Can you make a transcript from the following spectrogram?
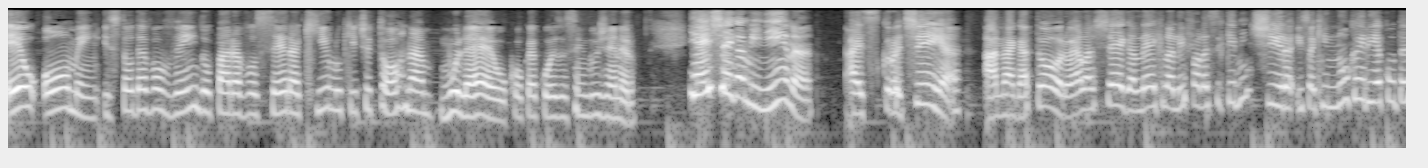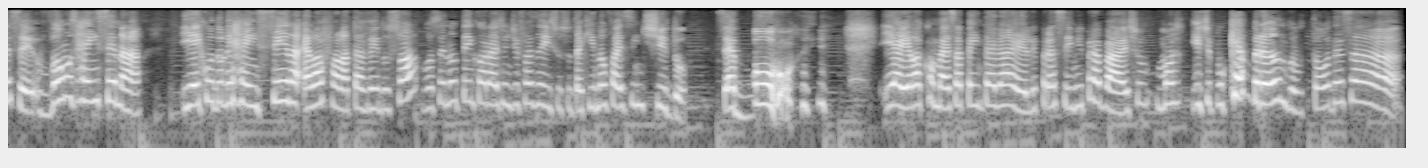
eu, homem, estou devolvendo para você aquilo que te torna mulher ou qualquer coisa assim do gênero. E aí chega a menina, a escrotinha, a Nagatoro, ela chega, lê aquilo ali e fala assim que mentira, isso aqui nunca iria acontecer, vamos reencenar. E aí, quando ele reensena, ela fala: Tá vendo só? Você não tem coragem de fazer isso. Isso daqui não faz sentido. Você é burro. e aí ela começa a pentelhar ele pra cima e pra baixo. E, tipo, quebrando toda essa.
